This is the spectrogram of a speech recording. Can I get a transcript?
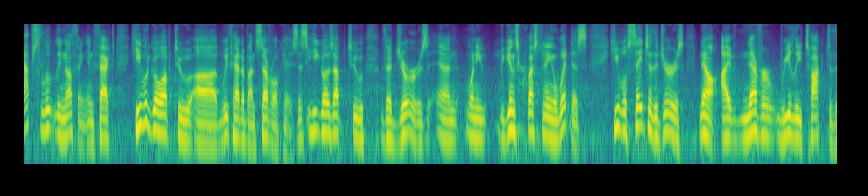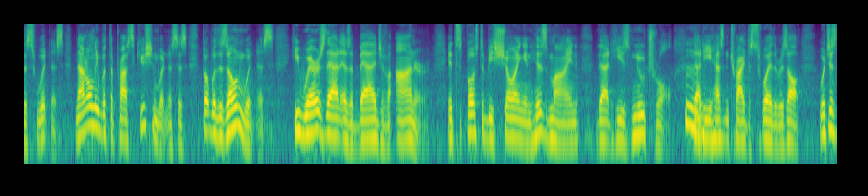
Absolutely nothing. In fact, he would go up to, uh, we've had him on several cases, he goes up to the jurors, and when he begins questioning a witness, he will say to the jurors, Now, I've never really talked to this witness, not only with the prosecution witnesses, but with his own witness. He wears that as a badge of honor. It's supposed to be showing in his mind that he's neutral, that he hasn't tried to sway the result, which is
